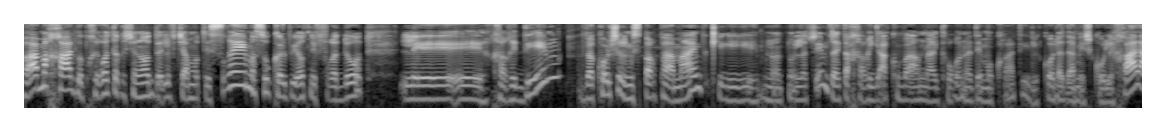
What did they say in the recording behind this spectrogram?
פעם אחת, בבחירות הראשונות ב-1920, עשו קלפיות נפרדות לחרדים, והכל של מספר פעמיים, כי הם לא נתנו לנשים, זו הייתה חריגה כבר מהעיקרון הדמוקרטי, לכל אדם יש קול אחד,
